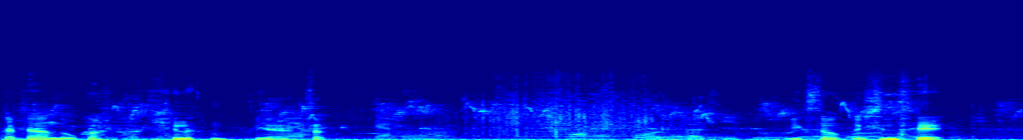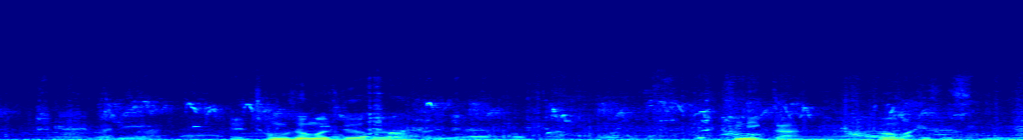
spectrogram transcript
베트남 녹화기는 그냥 믹서 끝인데 네, 정성을 들여서 주니까 더 맛있었습니다.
